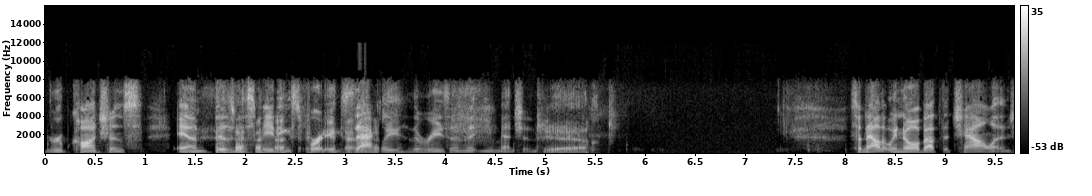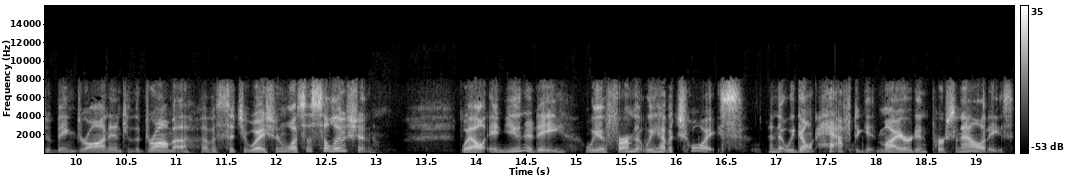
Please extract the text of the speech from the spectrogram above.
group conscience and business meetings for yeah. exactly the reason that you mentioned. Yeah. So now that we know about the challenge of being drawn into the drama of a situation, what's the solution? Well, in unity, we affirm that we have a choice and that we don't have to get mired in personalities.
